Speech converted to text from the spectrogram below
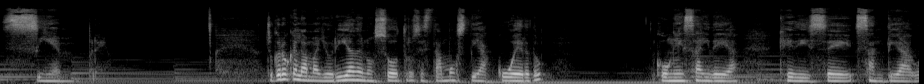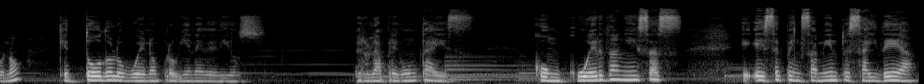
siempre. Yo creo que la mayoría de nosotros estamos de acuerdo con esa idea que dice Santiago, ¿no? Que todo lo bueno proviene de Dios. Pero la pregunta es, ¿concuerdan esas, ese pensamiento, esa idea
